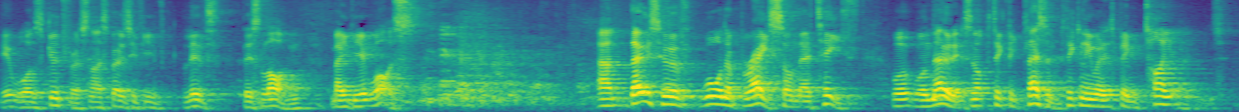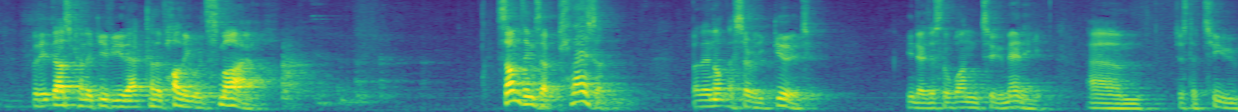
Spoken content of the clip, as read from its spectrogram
it was good for us. And I suppose if you've lived this long, maybe it was. Um, those who have worn a brace on their teeth will, will know that it's not particularly pleasant, particularly when it's being tightened, but it does kind of give you that kind of Hollywood smile. Some things are pleasant, but they're not necessarily good you know, just the one too many, um, just a too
